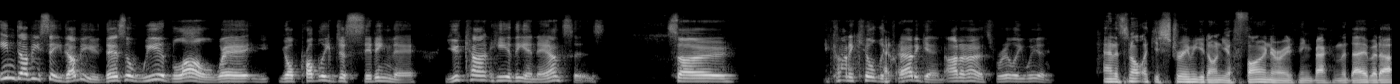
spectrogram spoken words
In WCW, there's a weird lull where you're probably just sitting there. You can't hear the announcers, so you kind of kill the crowd again. I don't know. It's really weird and it's not like you're streaming it on your phone or anything back in the day. But uh,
